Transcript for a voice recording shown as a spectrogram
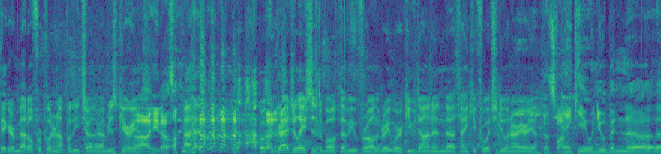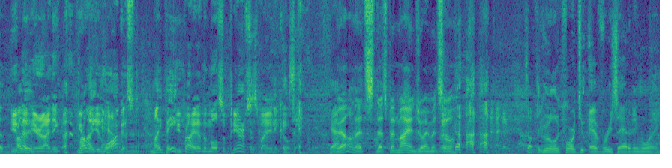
bigger medal for putting up with each other? I'm just curious. Uh, he does. well, congratulations to both of you for all the great work you've done, and uh, thank you for what you do in our area. That's fun. Thank you. And you've been uh, You've probably- been here, I think, probably probably the longest. Might be. You probably have the most appearances by any coach. Well, that's that's been my enjoyment. So Something we'll look forward to every Saturday morning.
